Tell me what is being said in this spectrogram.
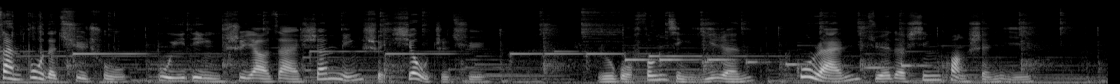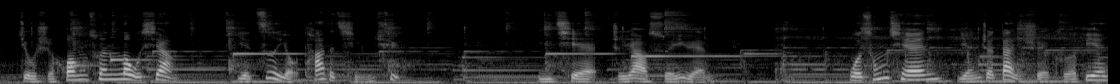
散步的去处不一定是要在山明水秀之区，如果风景宜人。固然觉得心旷神怡，就是荒村陋巷，也自有它的情趣。一切只要随缘。我从前沿着淡水河边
